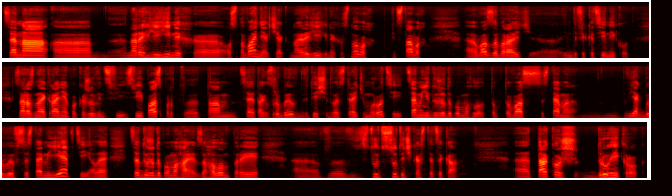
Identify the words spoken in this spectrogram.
Це на, е, на релігійних е, основаннях, чи як на релігійних основах, підставах. е, У вас забирають е, ідентифікаційний код. Зараз на екрані я покажу він свій, свій паспорт. Е, Там це я так зробив у 2023 році. Це мені дуже допомогло. Тобто, у вас система, якби ви в системі є в цій, але це дуже допомагає загалом при е, сутичках з ТЦК. Е, Також другий крок.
